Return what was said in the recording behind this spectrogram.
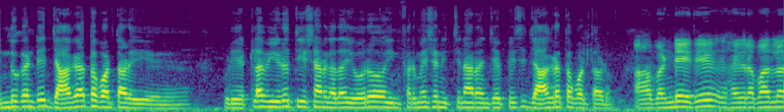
ఎందుకంటే జాగ్రత్త పడతాడు. ఇప్పుడు ఎట్లా వీడియో తీసినారు కదా ఎవరో ఇన్ఫర్మేషన్ ఇచ్చినారని చెప్పేసి జాగ్రత్త పడతాడు. ఆ బండి అయితే హైదరాబాద్లో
